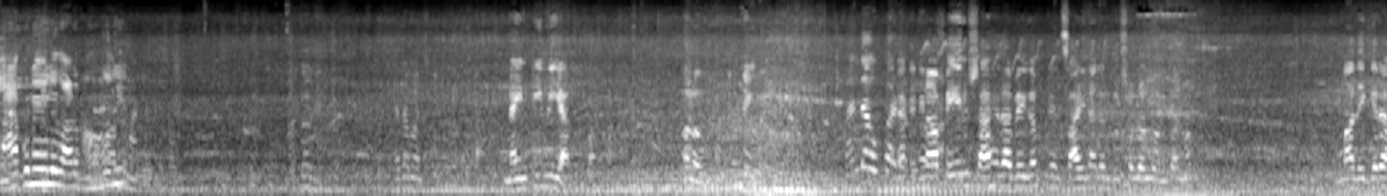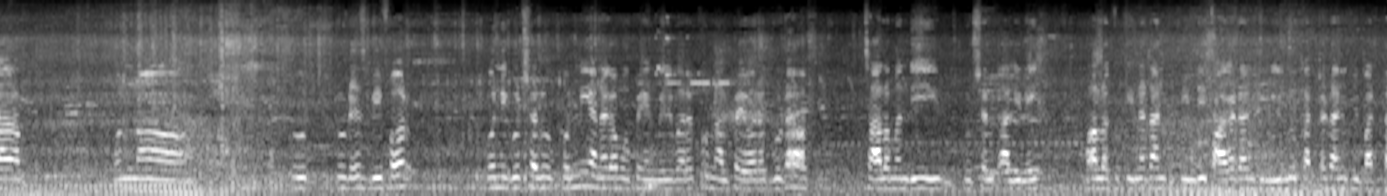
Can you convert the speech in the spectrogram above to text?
నాకునే లేదు ఆడ నైన్టీ వియా హలో నా పేరు షాహిదా బేగం నేను సాయినగర్ గుషలలో ఉంటాను మా దగ్గర మొన్న టూ టూ డేస్ బిఫోర్ కొన్ని గుడిసెలు కొన్ని అనగా ముప్పై ఎనిమిది వరకు నలభై వరకు కూడా చాలామంది గుడిసెలు కాలినాయి వాళ్ళకు తినడానికి తిండి తాగడానికి నీళ్ళు కట్టడానికి బట్ట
